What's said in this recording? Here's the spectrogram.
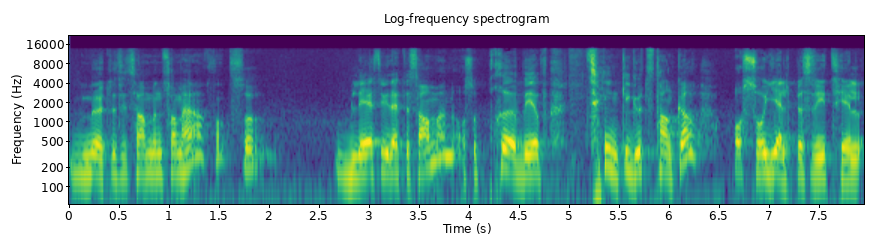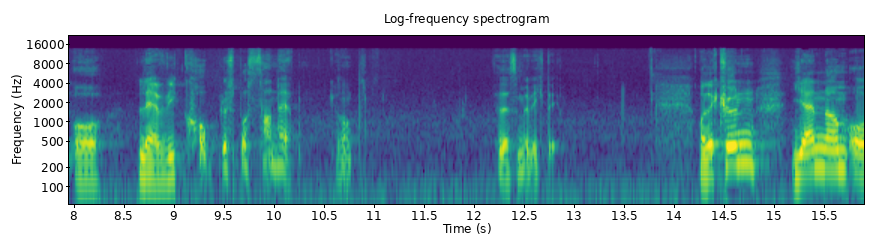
møtes vi sammen som her, så leser vi dette sammen, og så prøver vi å tenke Guds tanker, og så hjelpes vi til å leve. Vi kobles på sannheten. Det er det som er viktig. Og det er kun gjennom å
